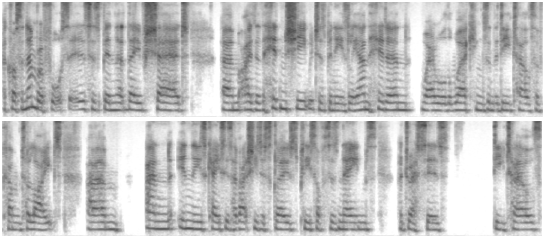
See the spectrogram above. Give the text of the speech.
across a number of forces has been that they've shared um, either the hidden sheet, which has been easily unhidden, where all the workings and the details have come to light. Um, and in these cases, have actually disclosed police officers' names, addresses, details.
